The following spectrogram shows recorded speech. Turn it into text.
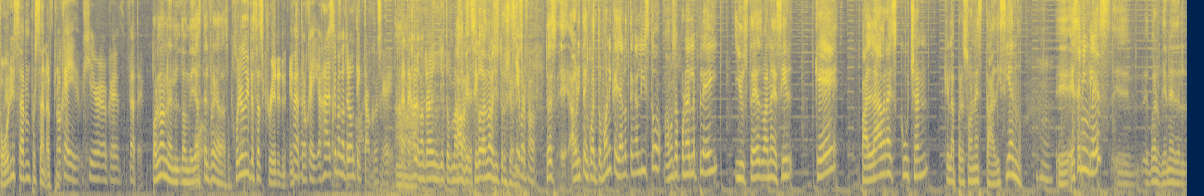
47% of people. Ok, here, ok, espérate. Ponlo en el donde ya está el fregadazo. Clearly, this has created an Espérate, internet. ok. Ajá, es que me encontré un TikTok. Es que, Ah. espérate, déjalo encontrar en YouTube más Ah, ok, fácil. sigo dando las instrucciones. Sí, por favor. Entonces, eh, ahorita en cuanto Mónica ya lo tenga listo, vamos a ponerle play y ustedes van a decir qué palabra escuchan que la persona está diciendo. Eh, es en inglés, eh, eh, bueno, viene del-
